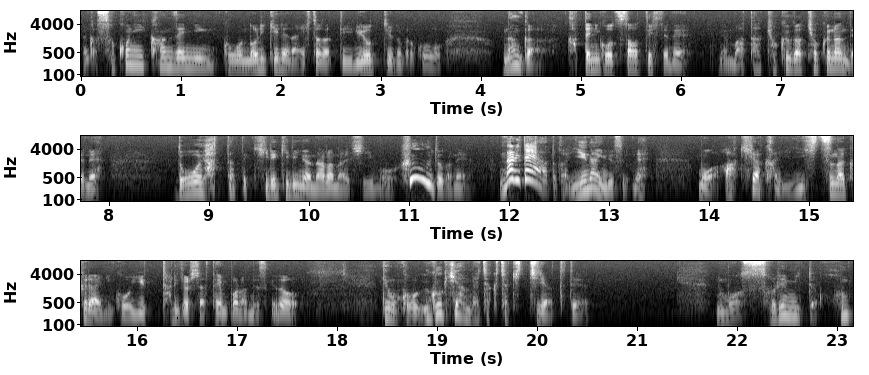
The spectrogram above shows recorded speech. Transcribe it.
なんかそこに完全にこう乗り切れない人だっているよっていうのがこうなんか勝手にこう伝わってきてねまた曲が曲なんでねどうやったってキレキレにはならないしもう「フー!」とかね「成田や!」とか言えないんですよねもう明らかに異質なくらいにこうゆったりとしたテンポなんですけどでもこう動きはめちゃくちゃきっちりやっててもうそれ見て本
